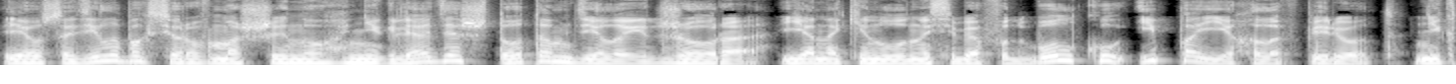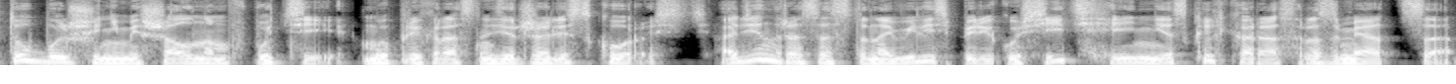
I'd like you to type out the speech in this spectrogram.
Я усадила боксера в машину, не глядя, что там делает Джора. Я накинула на себя футболку и поехала вперед. Никто больше не мешал нам в пути. Мы прекрасно держали скорость. Один раз остановились перекусить и несколько раз размяться.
